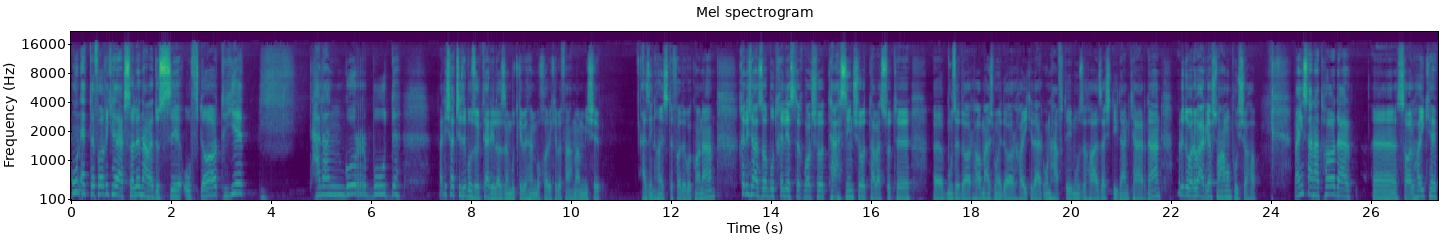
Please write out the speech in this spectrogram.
اون اتفاقی که در سال 93 افتاد یه تلنگر بود ولی شاید چیز بزرگتری لازم بود که به هم بخوره که بفهمم میشه از اینها استفاده بکنم. خیلی جذاب بود خیلی استقبال شد تحسین شد توسط موزه دارها مجموعه دارهایی که در اون هفته موزه ها ازش دیدن کردن. ولی دوباره برگشت تو همون پوشه ها و این سنت ها در سالهایی که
